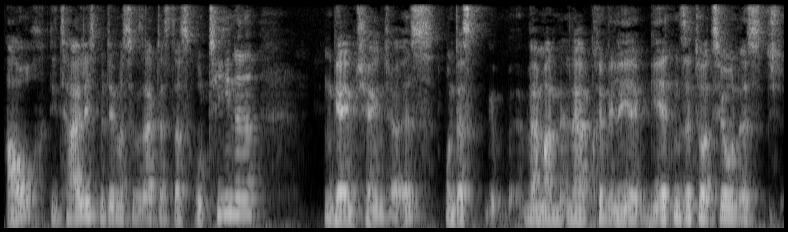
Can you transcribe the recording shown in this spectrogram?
Auch, die teile ich mit dem, was du gesagt hast, dass Routine ein Gamechanger ist. Und dass, wenn man in einer privilegierten Situation ist,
